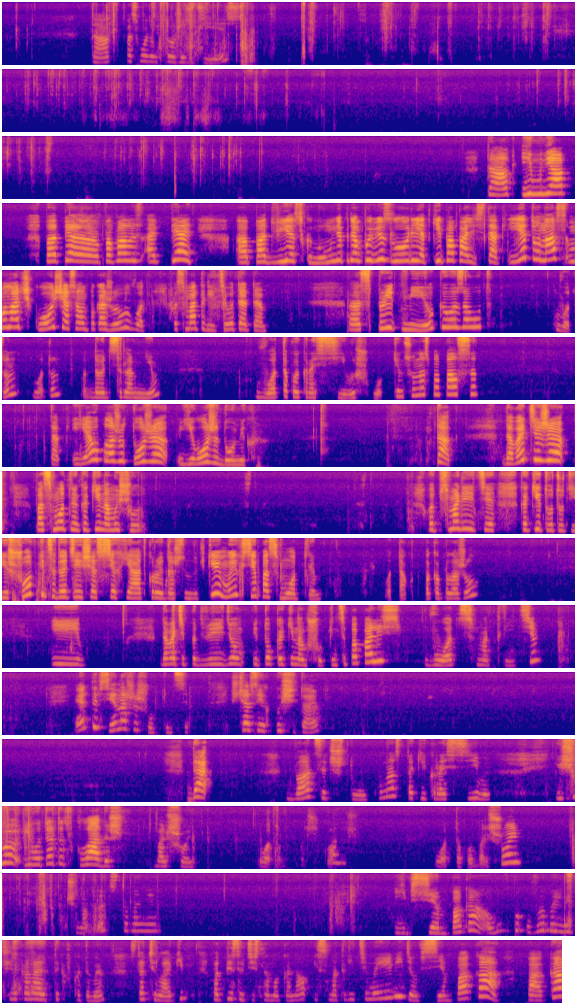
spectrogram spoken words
Так, посмотрим, кто же здесь. Так, и мне попалась опять а, подвеска. Ну, мне прям повезло, редкие попались. Так, и это у нас молочко. Сейчас я вам покажу его. Вот, посмотрите, вот это. А, Sprit Milk его зовут. Вот он, вот он. Вот давайте сравним. Вот такой красивый Шопкинс у нас попался. Так, и я его положу тоже его же домик. Так, давайте же посмотрим, какие нам еще... Вот посмотрите, какие тут, тут есть шопкинцы. Давайте сейчас всех я открою даже сундучки, и мы их все посмотрим. Вот так вот пока положу. И давайте подведем итог, какие нам шопкинцы попались. Вот, смотрите. Это все наши шопкинцы. Сейчас я их посчитаю. Да, 20 штук. У нас такие красивые. Еще и вот этот вкладыш большой. Вот он, большой вкладыш. Вот такой большой. Что на стороне? И всем пока! Вы были на телеканале Тыковка ТВ. Ставьте лайки, подписывайтесь на мой канал и смотрите мои видео. Всем пока! Пока!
